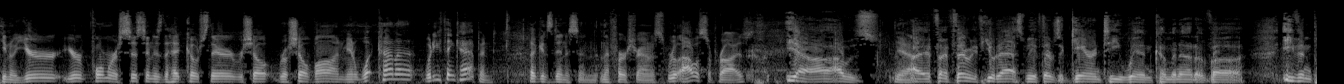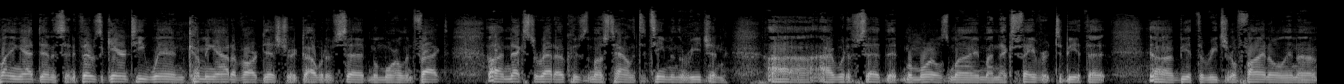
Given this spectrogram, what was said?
you know, your your former assistant is the head coach there, Rochelle Rochelle Vaughn. Man, what kind of what do you think happened against Denison in the first round? It's real. I was surprised. Yeah, I, was. Yeah. I, if if, there, if you would ask me if there was a guarantee win coming out of uh, even playing at Denison, if there was a guarantee win coming out of our district, I would have said Memorial. In fact, uh, next to Red Oak, who's the most talented team in the region, uh, I would have said that Memorial's my my next favorite to be at the uh, be at the regional final and uh,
